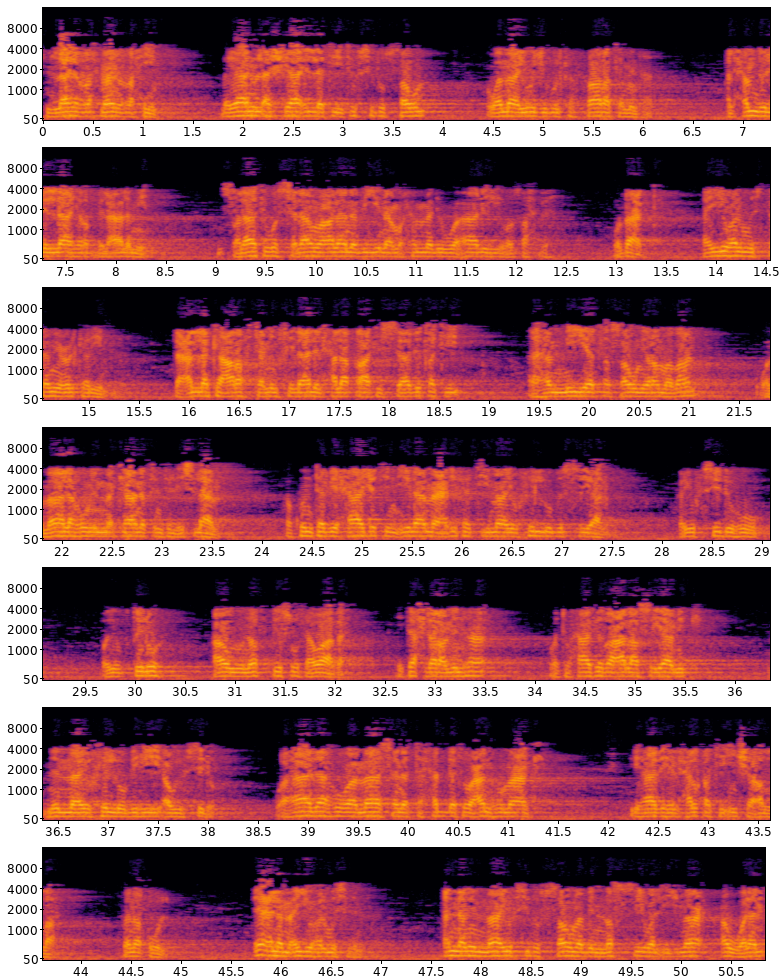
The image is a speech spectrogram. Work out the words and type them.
بسم الله الرحمن الرحيم. بيان الأشياء التي تفسد الصوم وما يوجب الكفارة منها. الحمد لله رب العالمين. والصلاة والسلام على نبينا محمد وآله وصحبه. وبعد. أيها المستمع الكريم لعلك عرفت من خلال الحلقات السابقة أهمية صوم رمضان وما له من مكانة في الإسلام. فكنت بحاجة إلى معرفة ما يخل بالصيام فيفسده ويبطله أو ينقص ثوابه لتحذر منها وتحافظ على صيامك مما يخل به أو يفسده. وهذا هو ما سنتحدث عنه معك في هذه الحلقة إن شاء الله. فنقول اعلم أيها المسلم أن مما يفسد الصوم بالنص والإجماع أولا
